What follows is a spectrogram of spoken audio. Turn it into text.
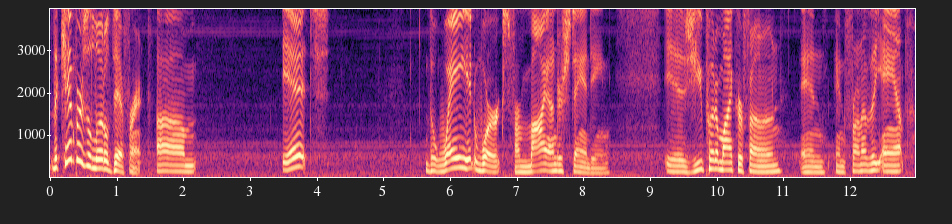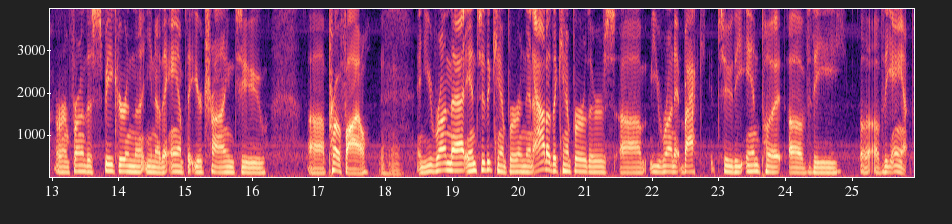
the Kemper's a little different. Um, it, the way it works, from my understanding, is you put a microphone in in front of the amp or in front of the speaker in the you know the amp that you're trying to uh, profile, and you run that into the Kemper, and then out of the Kemper, there's um, you run it back to the input of the uh, of the amp,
